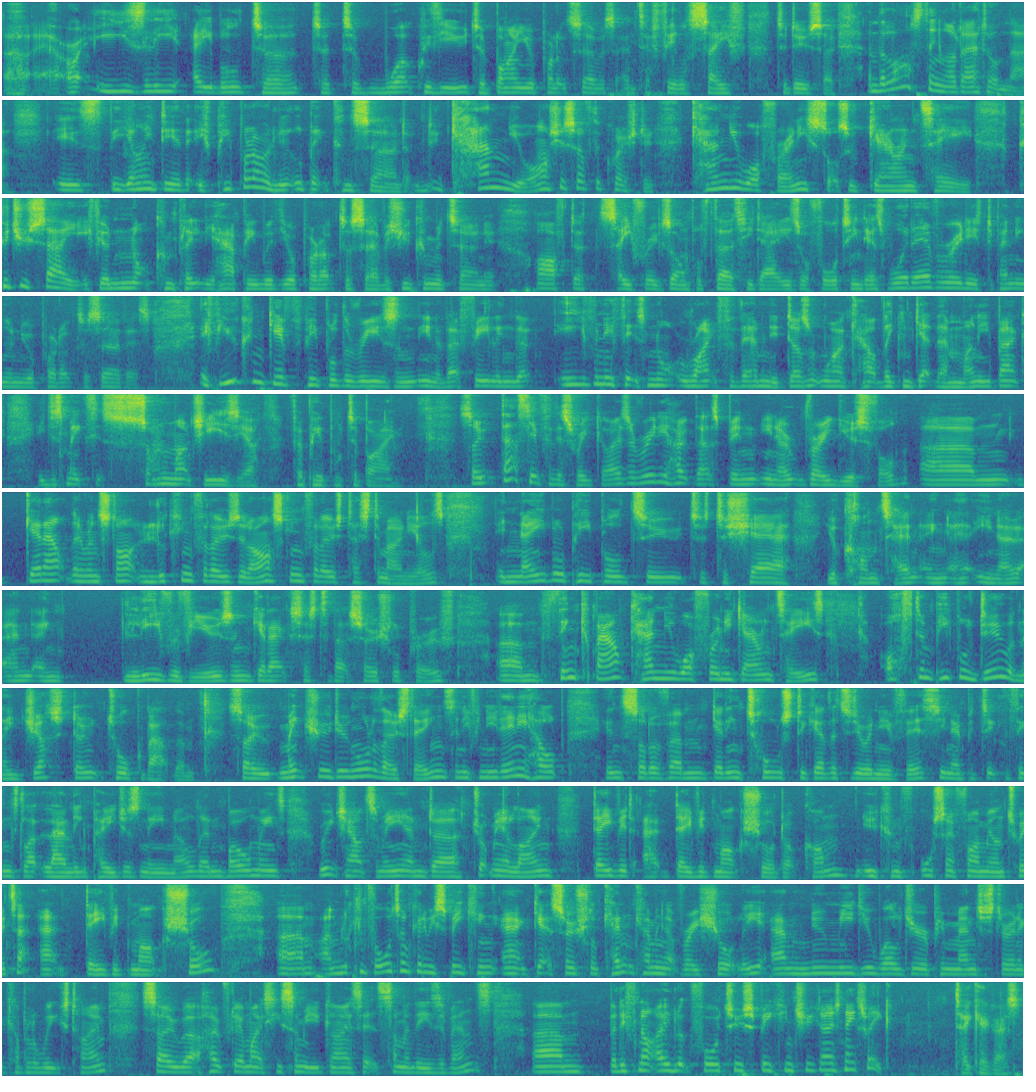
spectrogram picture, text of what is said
uh, are easily able to, to, to work with you, to buy your product service, and to feel safe to do so. And the last thing I'd add on that is the idea that if people are a little bit concerned, can you ask yourself the question can you offer any sorts of guarantee? Could you say if you're not completely happy with your product or service, you can return it after, say, for example, 30 days or 14 days, whatever it is, depending on your product or service? If you can give people the reason, you know, that feeling that even if it's not right for them and it doesn't work out, they can get their money back. It just makes it so much easier for people to buy. So that's it for this week, guys. I really hope that's been you know very useful. Um, get out there and start looking for those and asking for those testimonials. Enable people to to, to share your content and uh, you know and and leave reviews and get access to that social proof. Um, think about can you offer any guarantees? Often people do and they just don't talk about them. So make sure you're doing all of those things. And if you need any help in sort of um, getting tools together to do any of this, you know, particular things like landing pages and email, then by all means reach out to me and uh, drop me a line, david at davidmarkshaw.com. You can also find me on Twitter at davidmarkshaw. Um, I'm looking forward to, I'm going to be speaking at Get Social Kent coming up very shortly and New Media World Europe in Manchester in a couple couple of weeks' time. So uh, hopefully, I might see some of you guys at some of these events. Um, but if not, I look forward to speaking to you guys next week. Take care, guys.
